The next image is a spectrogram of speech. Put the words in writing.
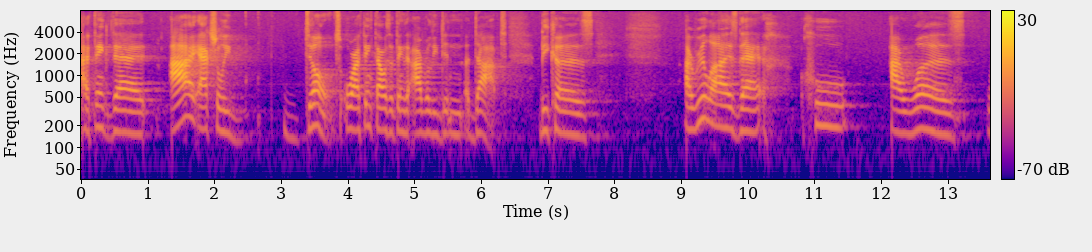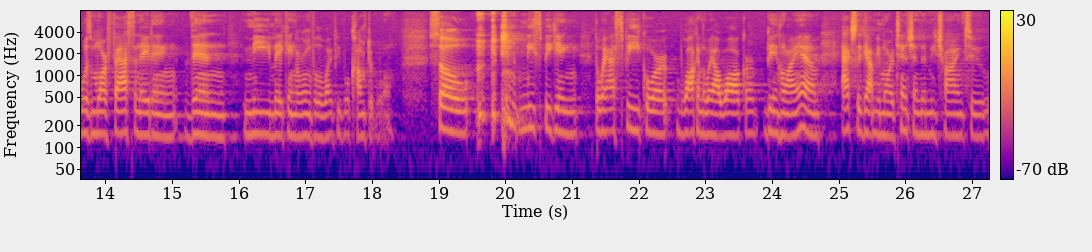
I think that I actually don't, or I think that was the thing that I really didn't adopt because I realized that who I was was more fascinating than me making a room full of white people comfortable. So, me speaking the way I speak, or walking the way I walk, or being who I am, actually got me more attention than me trying to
